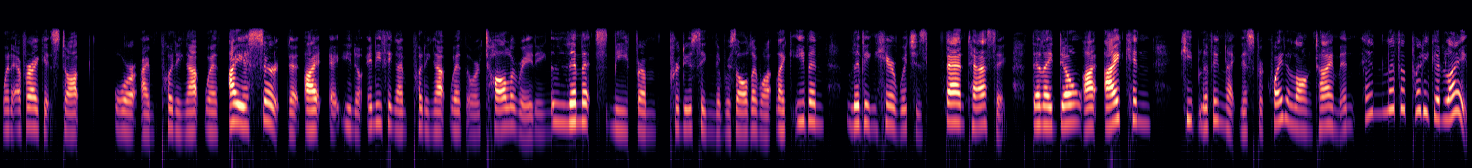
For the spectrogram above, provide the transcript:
Whenever i get stopped or I'm putting up with. I assert that I, eh, you know, anything I'm putting up with or tolerating limits me from producing the result I want. Like even living here, which is fantastic, then I don't, I, I can keep living like this for quite a long time and, and live a pretty good life.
